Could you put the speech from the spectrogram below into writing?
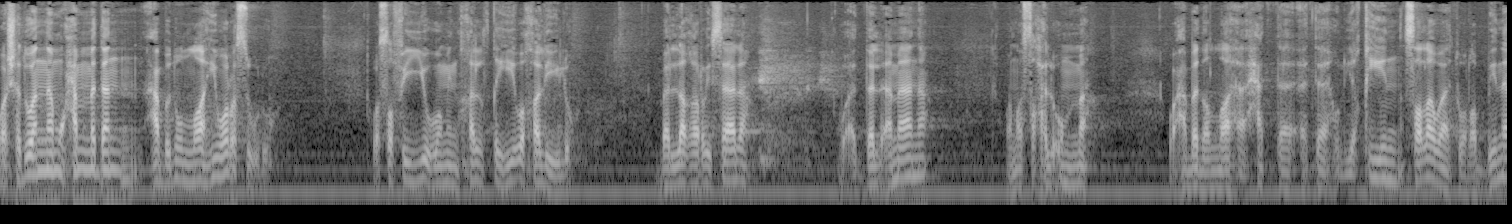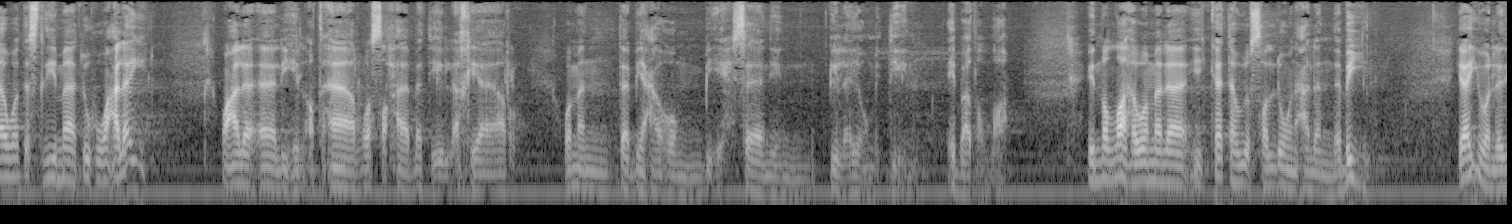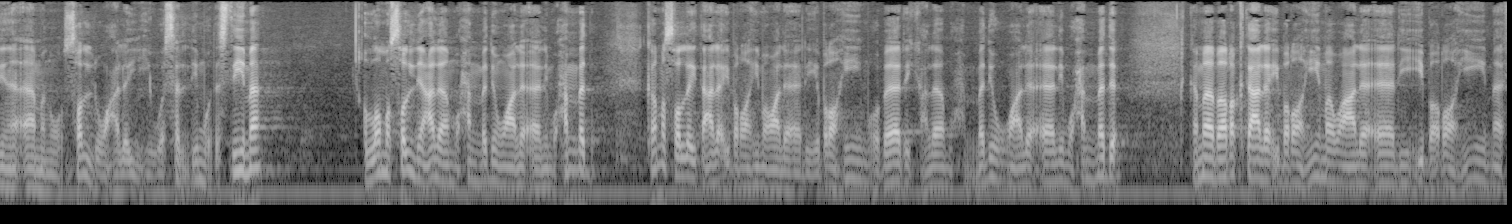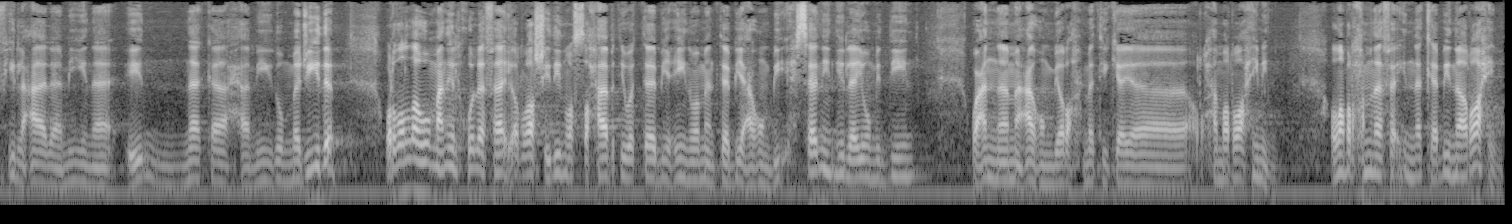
وأشهد أن محمدا عبد الله ورسوله وصفيه من خلقه وخليله. بلغ الرسالة وأدى الأمانة ونصح الأمة وعبد الله حتى أتاه اليقين صلوات ربنا وتسليماته عليه وعلى آله الأطهار وصحابته الأخيار ومن تبعهم بإحسان إلى يوم الدين. عباد الله إن الله وملائكته يصلون على النبي يا أيها الذين آمنوا صلوا عليه وسلموا تسليما. اللهم صل على محمد وعلى آل محمد كما صليت على إبراهيم وعلى آل إبراهيم وبارك على محمد وعلى آل محمد كما باركت على إبراهيم وعلى آل إبراهيم في العالمين إنك حميد مجيد. وارض اللهم عن الخلفاء الراشدين والصحابة والتابعين ومن تبعهم بإحسان إلى يوم الدين وعنا معهم برحمتك يا أرحم الراحمين. اللهم ارحمنا فإنك بنا راحم.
